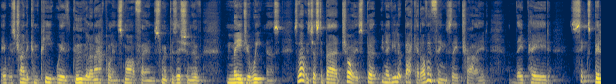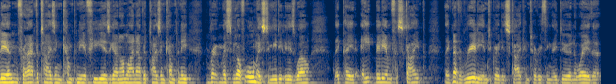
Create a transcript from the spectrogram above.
It was trying to compete with Google and Apple in smartphones from a position of major weakness. So that was just a bad choice. But you know, if you look back at other things they've tried, they paid six billion for an advertising company a few years ago, an online advertising company, wrote most of it off almost immediately as well. They paid eight billion for Skype. They've never really integrated Skype into everything they do in a way that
